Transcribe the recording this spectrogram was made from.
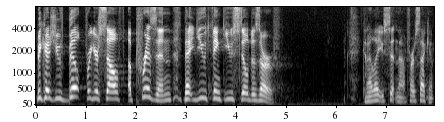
because you've built for yourself a prison that you think you still deserve. Can I let you sit in that for a second?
